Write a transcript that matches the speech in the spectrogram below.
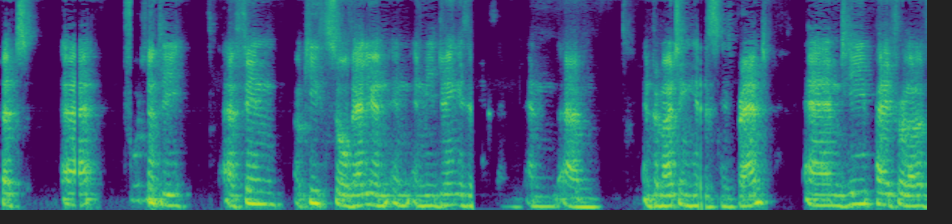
but uh, fortunately, uh, Fenn Keith saw value in, in, in me doing his events and, and, um, and promoting his, his brand. And he paid for a lot of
